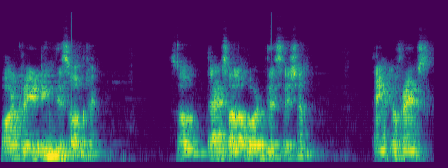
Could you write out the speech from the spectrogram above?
for creating this object. So that's all about this session. Thank you friends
